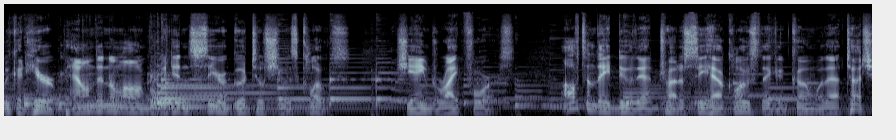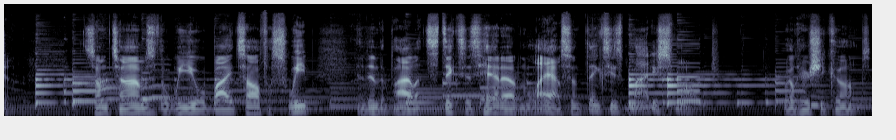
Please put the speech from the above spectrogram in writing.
We could hear her pounding along, but we didn't see her good till she was close. She aimed right for us. Often they do that and try to see how close they can come without touching. Sometimes the wheel bites off a sweep, and then the pilot sticks his head out and laughs and thinks he's mighty smart. Well, here she comes.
